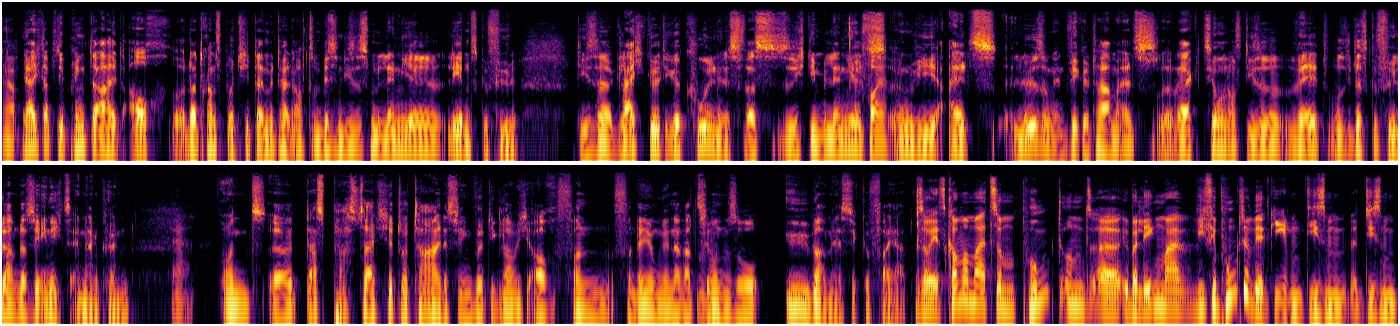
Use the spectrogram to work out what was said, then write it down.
Ja, ich glaube, sie bringt da halt auch oder transportiert damit halt auch so ein bisschen dieses Millennial-Lebensgefühl. Diese gleichgültige Coolness, was sich die Millennials Voll. irgendwie als Lösung entwickelt haben, als Reaktion auf diese Welt, wo sie das Gefühl haben, dass sie eh nichts ändern können. Ja. Und äh, das passt halt hier total. Deswegen wird die, glaube ich, auch von, von der jungen Generation so übermäßig gefeiert. So, jetzt kommen wir mal zum Punkt und äh, überlegen mal, wie viele Punkte wir geben diesem, diesem,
